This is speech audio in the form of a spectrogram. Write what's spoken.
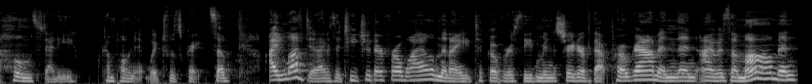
home study component, which was great. So I loved it. I was a teacher there for a while, and then I took over as the administrator of that program. And then I was a mom, and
